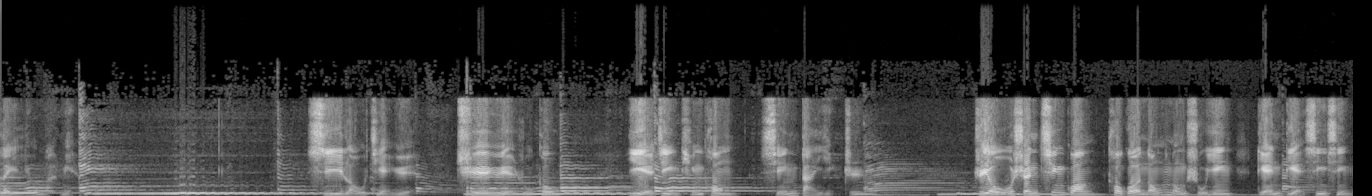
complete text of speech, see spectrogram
泪流满面。西楼见月，缺月如钩，夜静庭空，形单影只。只有无声清光透过浓浓树荫，点点星星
